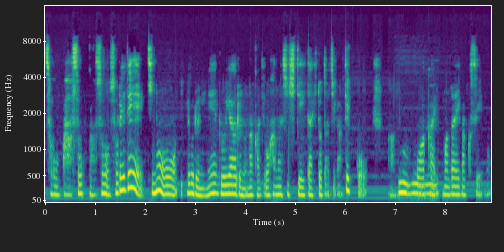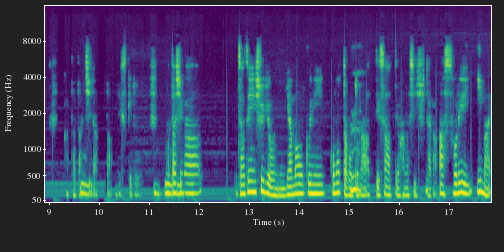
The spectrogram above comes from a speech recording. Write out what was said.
そう、あ、そうか、そう。それで、昨日夜にね、VR の中でお話ししていた人たちが結構、あのうんうんお若い、まあ、大学生の方たちだったんですけど、うん私が座禅修行に山奥にこもったことがあってさ、っていう話したら、あ、それ今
